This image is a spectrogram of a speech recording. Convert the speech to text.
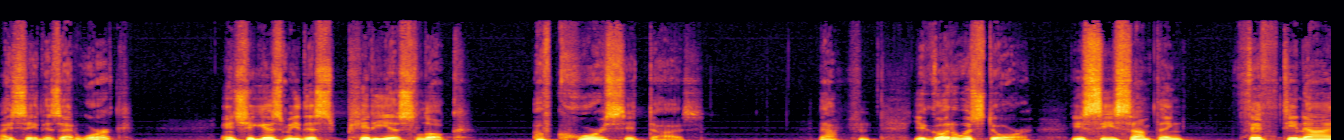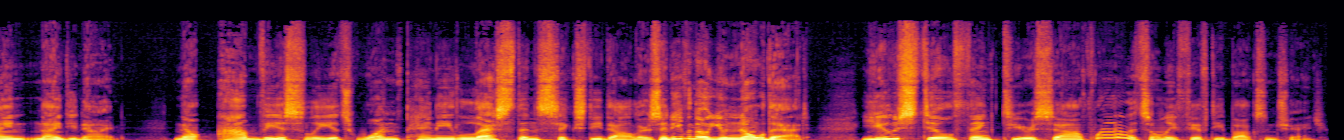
I say, Does that work? And she gives me this piteous look. Of course it does. Now, you go to a store, you see something, $59.99. Now, obviously, it's one penny less than $60. And even though you know that, you still think to yourself, well, it's only 50 bucks and change.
